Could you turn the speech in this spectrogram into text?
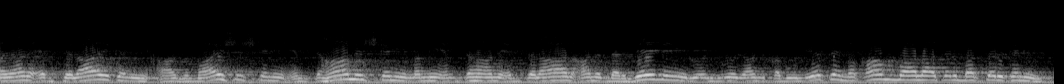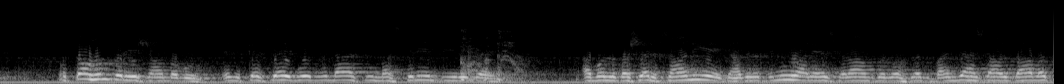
آیان ابتلاع کنی آزمائشش کنی، امتحانش کنی. ممی امتحان ابتلاع آن درجے دیں روز روز آن قبولیت مقام بالاتر، برتر کنی. و تو ہم پریشان ببو. اس قصہ گوز مدارسی مستری پیرو گئے ابو البشر ثانی ہے کہ حضرت نوح علیہ السلام کو نحصد پنجہ سال دعوت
